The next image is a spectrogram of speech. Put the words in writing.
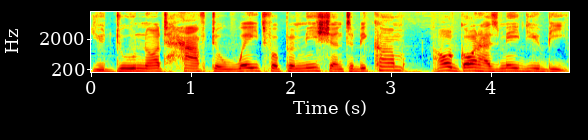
You do not have to wait for permission to become all God has made you be.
